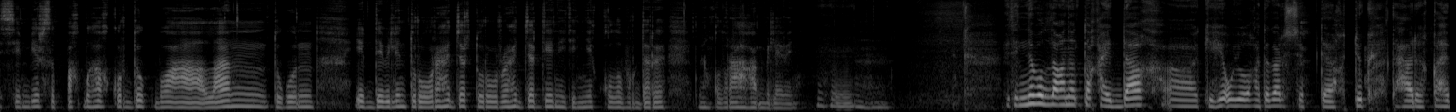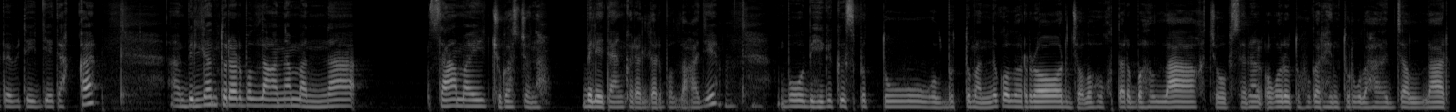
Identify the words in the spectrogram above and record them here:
симбир сыппах быхах курдук бу аалан тугун ирдебилин туруура хаджар туруура хаджар диэн итинник колобурдары мен колурааган билебин Итинне боллаган отта кайдах киһи уюлгатыгар сөптөөхтүк таарыхка хөпөбүтей диэтакка биллен турар боллагана манна самай чугас жона белетен көрөллөр боллага ди. Бу биһиги кыспытту, ол бутту маннык олорор, жоло хухтар быһыллаах, чоопсанан огоро тухугар хин турулаха жаллар.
